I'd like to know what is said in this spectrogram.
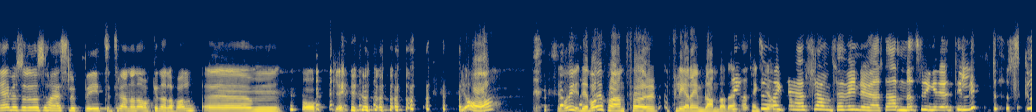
Nej men så då så har jag sluppit träna naken i alla fall. Ehm, och Ja, det var ju, det var ju skönt för flera inblandade. Jag jag. såg det här framför mig nu att Anna springer runt i lyftarskor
